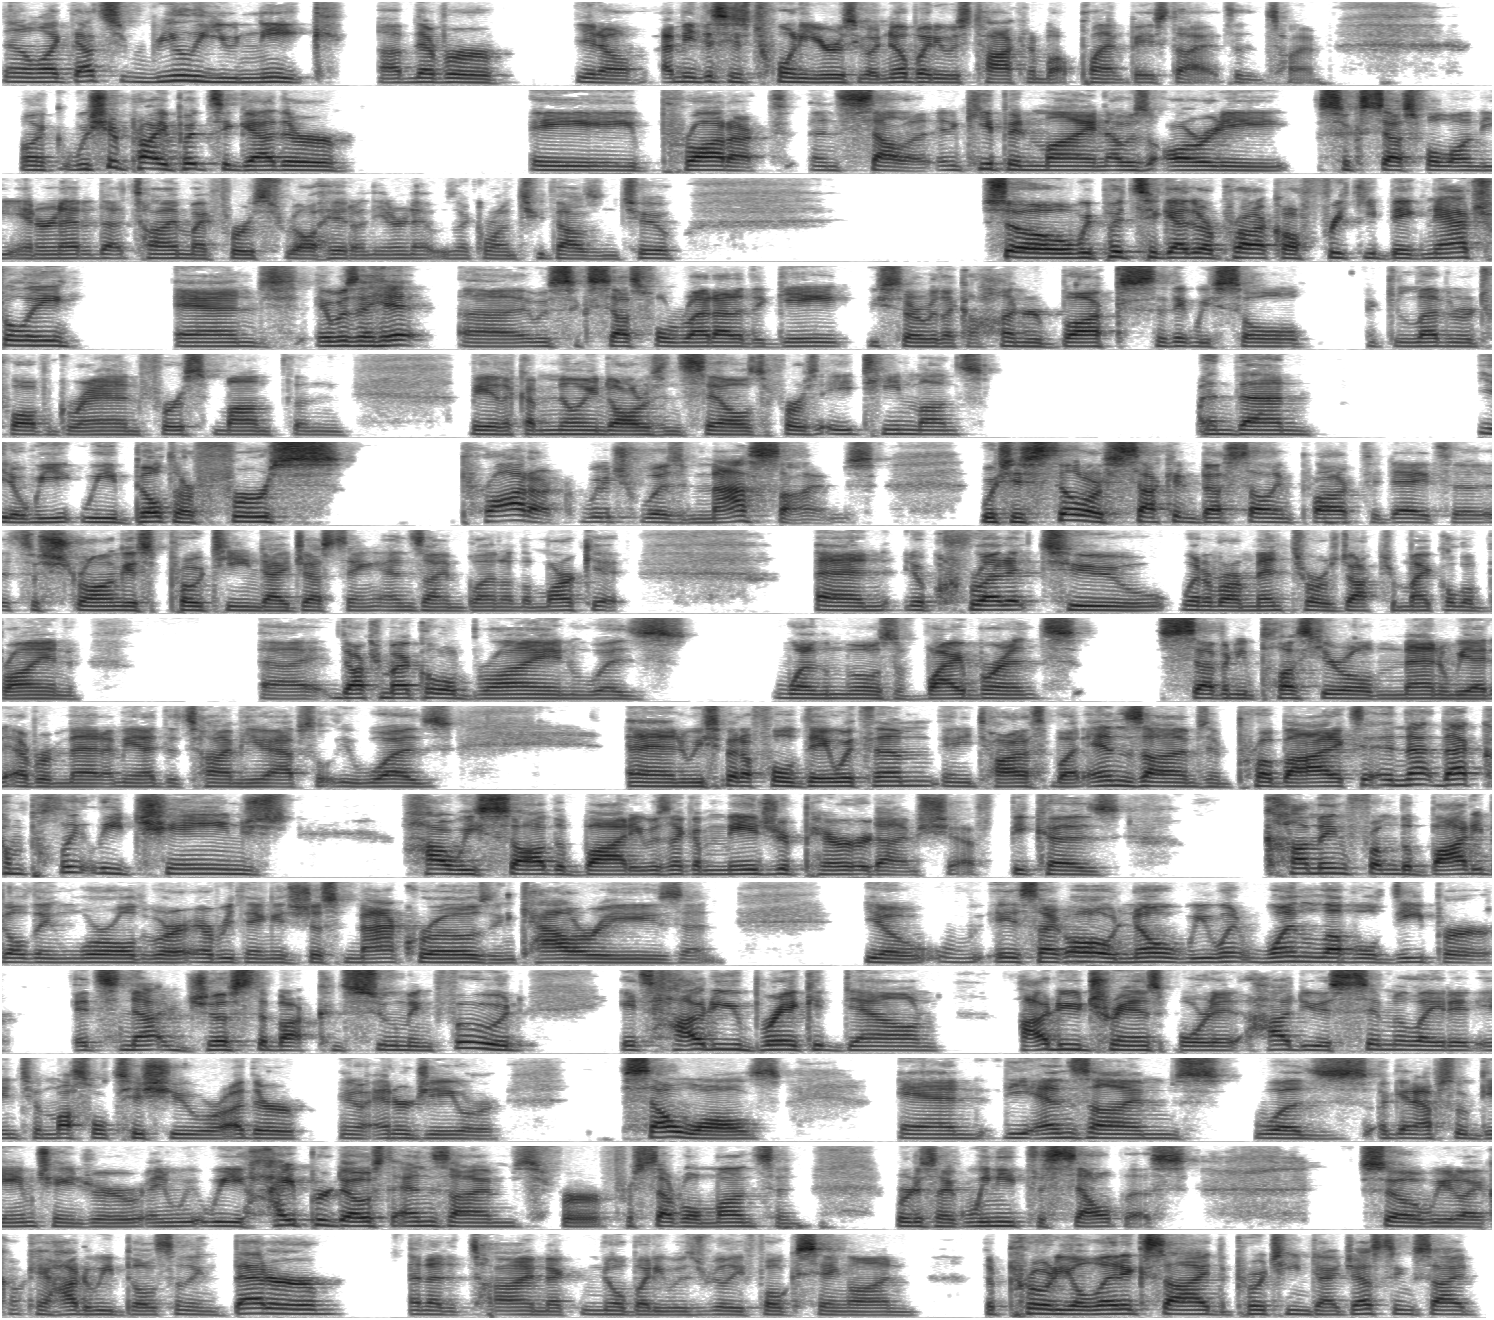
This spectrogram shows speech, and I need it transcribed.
And I'm like, that's really unique. I've never, you know, I mean, this is 20 years ago. Nobody was talking about plant based diets at the time. Like, we should probably put together a product and sell it. And keep in mind, I was already successful on the internet at that time. My first real hit on the internet was like around 2002. So we put together a product called Freaky Big Naturally and it was a hit. Uh, it was successful right out of the gate. We started with like a hundred bucks. I think we sold like eleven or twelve grand first month, and made like a million dollars in sales the first eighteen months. And then, you know, we we built our first product, which was Masszymes, which is still our second best selling product today. It's a, it's the strongest protein digesting enzyme blend on the market. And you know, credit to one of our mentors, Dr. Michael O'Brien uh, Dr. Michael O'Brien was one of the most vibrant 70 plus year old men we had ever met. I mean, at the time, he absolutely was. And we spent a full day with him, and he taught us about enzymes and probiotics, and that that completely changed how we saw the body. It was like a major paradigm shift because coming from the bodybuilding world where everything is just macros and calories and you know it's like oh no we went one level deeper it's not just about consuming food, it's how do you break it down? How do you transport it? How do you assimilate it into muscle tissue or other, you know, energy or cell walls? And the enzymes was again absolute game changer. And we, we hyperdosed enzymes for for several months, and we're just like, we need to sell this. So we are like, okay, how do we build something better? And at the time, like nobody was really focusing on the proteolytic side, the protein digesting side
